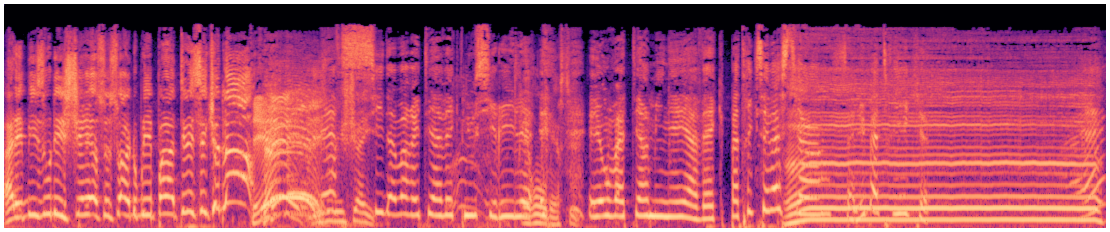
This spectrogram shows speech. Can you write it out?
Allez, bisous les chéris, à ce soir. Et N'oubliez pas la télé, c'est que de chéris. Merci d'avoir été avec nous, Cyril. Frérot, merci. Et on va terminer avec Patrick Sébastien. Salut Patrick. Ouais.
